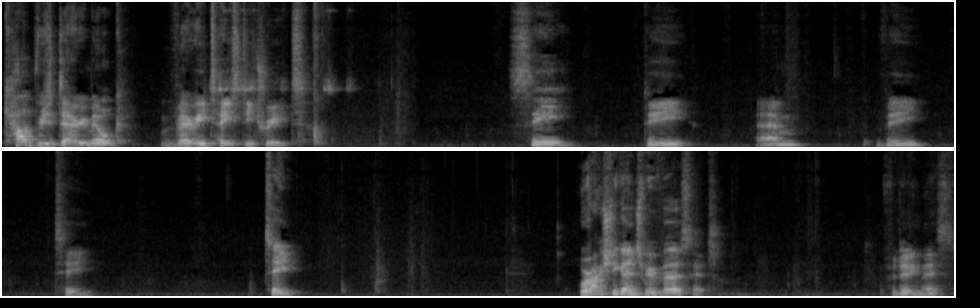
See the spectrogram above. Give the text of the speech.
Cadbury's Dairy Milk, very tasty treat. C D M V T T. We're actually going to reverse it for doing this.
